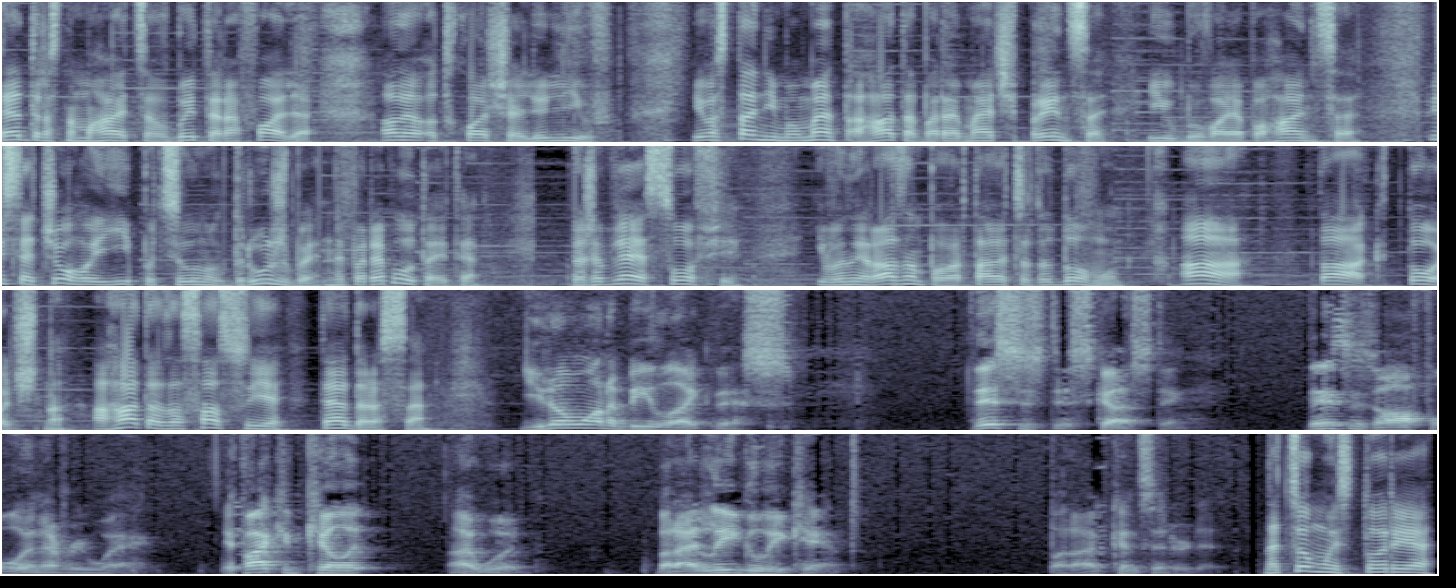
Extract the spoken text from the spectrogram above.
Тедрас намагається вбити Рафаля, але отхвачує люлів. І в останній момент Агата бере меч принца і вбиває поганця, після чого її поцілунок дружби, не переплутайте, оживляє Софі, і вони разом повертаються додому. А, так, точно. Агата засасує Тедраса. You don't want to be like this. This is disgusting. This is awful in every way. If I could kill it, I would. But I legally can't. But I've considered it. На цьому історія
